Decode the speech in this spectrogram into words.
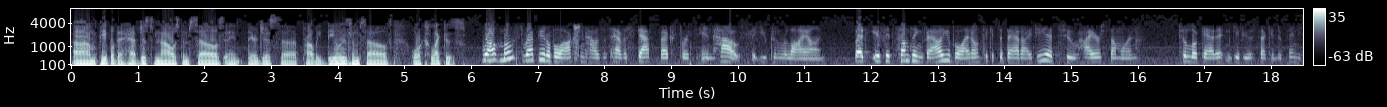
um, people that have just knowledge themselves and they're just uh, probably dealers themselves or collectors? Well, most reputable auction houses have a staff of experts in house that you can rely on. But if it's something valuable, I don't think it's a bad idea to hire someone to look at it and give you a second opinion.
